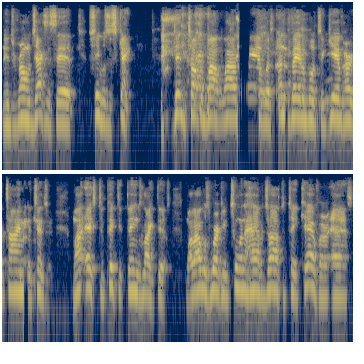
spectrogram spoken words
Then Jerome Jackson said she was a skank. Didn't talk about why the man was unavailable to give her time and attention. My ex depicted things like this. While I was working two and a half jobs to take care of her ass,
